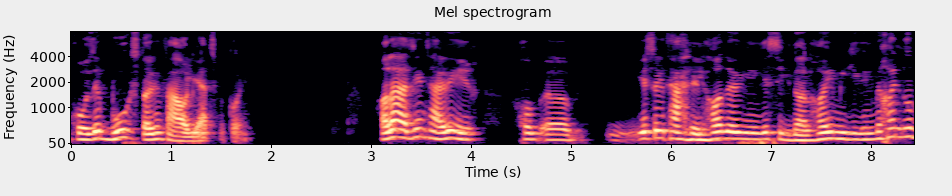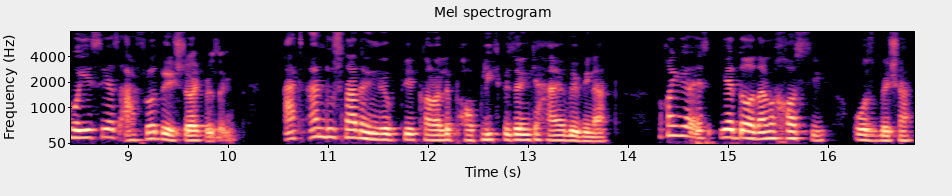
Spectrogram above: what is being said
حوزه بورس دارین فعالیت می‌کنین. حالا از این طریق خب یه سری تحلیل ها دارین یه سیگنال هایی می‌گیرین می‌خواین اون با یه سری از افراد به اشتراک بذارین. قطعا دوست ندارین رو توی کانال پابلیک بذارین که همه ببینن. می‌خواین یه آدم خاصی عضو بشن.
